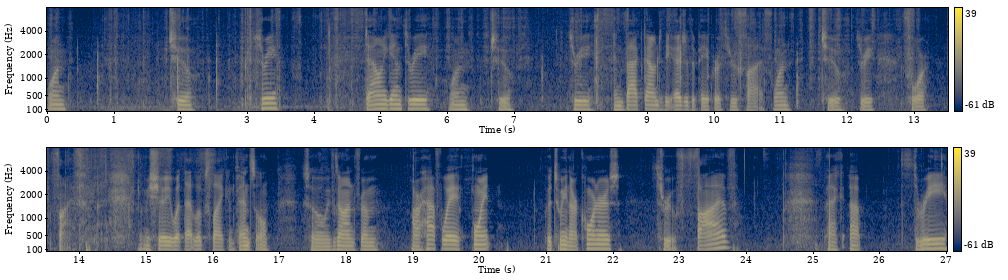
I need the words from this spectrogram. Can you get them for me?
one, two, three, down again three, one, two, three, and back down to the edge of the paper through five. One, two, three, four, five. Let me show you what that looks like in pencil. So we've gone from our halfway point between our corners through five, back up three,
